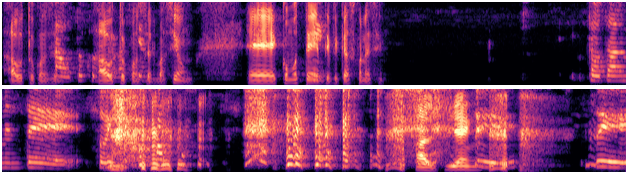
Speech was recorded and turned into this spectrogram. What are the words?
autoconservación. Eh, ¿Cómo te identificas con ese? Totalmente soy yo. Al 100. Sí, sí,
